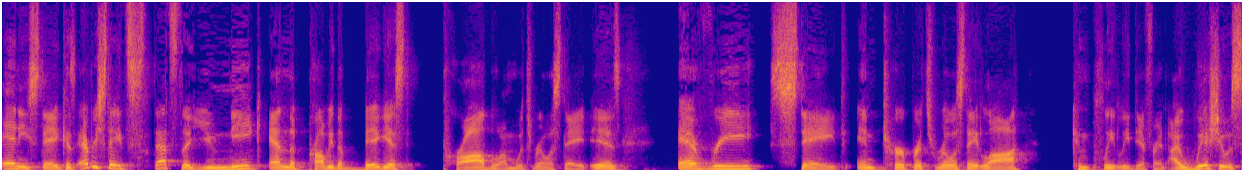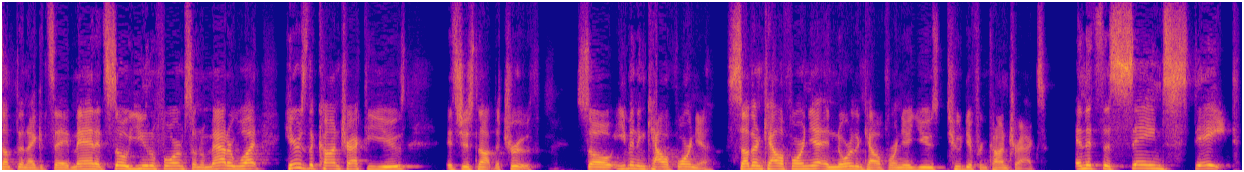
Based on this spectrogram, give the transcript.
any state because every state's that's the unique and the probably the biggest problem with real estate is every state interprets real estate law completely different. I wish it was something I could say, man, it's so uniform. So no matter what, here's the contract you use. It's just not the truth. So even in California, Southern California and Northern California use two different contracts. And it's the same state.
